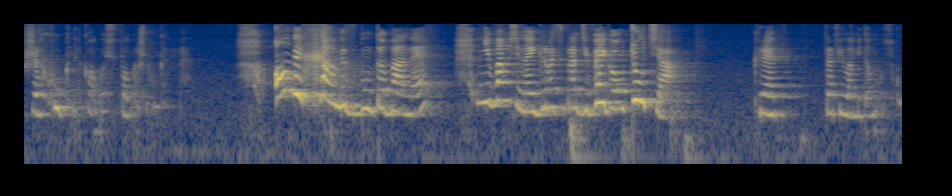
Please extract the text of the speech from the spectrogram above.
że huknę kogoś w poważną gębę. One chamy zbuntowane! Nie wam się naigrywać z prawdziwego uczucia! Krew trafiła mi do mózgu.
